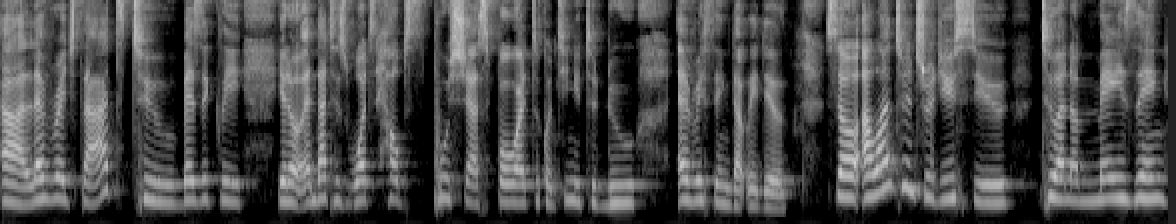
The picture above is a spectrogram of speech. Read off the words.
uh, leverage that to basically, you know, and that is what helps push us forward to continue to do everything that we do. So I want to introduce you to an amazing,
